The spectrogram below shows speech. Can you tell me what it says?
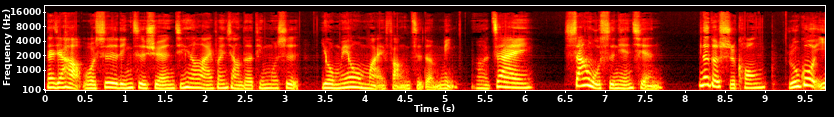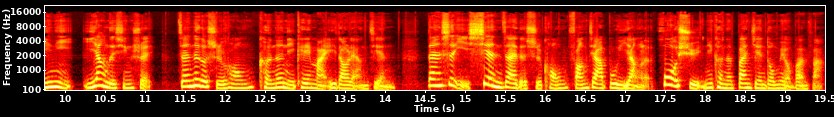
大家好，我是林子璇，今天来分享的题目是有没有买房子的命？呃，在三五十年前那个时空，如果以你一样的薪水，在那个时空，可能你可以买一到两间。但是以现在的时空，房价不一样了，或许你可能半间都没有办法。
